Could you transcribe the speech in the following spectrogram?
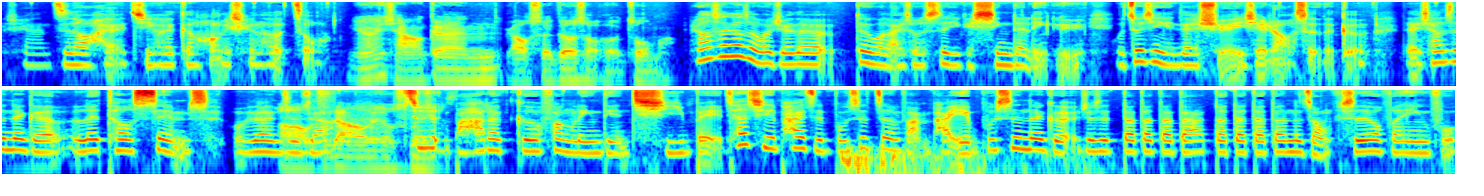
希望之后还有机会跟黄轩合作。你会想要跟饶舌歌手合作吗？饶舌歌手，我觉得对我来说是一个新的领域。我最近也在学一些饶舌的歌，对，像是那个 Little Sims，我不知道你知不知道，就是把他的歌放零点七倍。他其实拍子不是正反拍，也不是那个就是哒哒哒哒哒哒哒哒那种十六分音符，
